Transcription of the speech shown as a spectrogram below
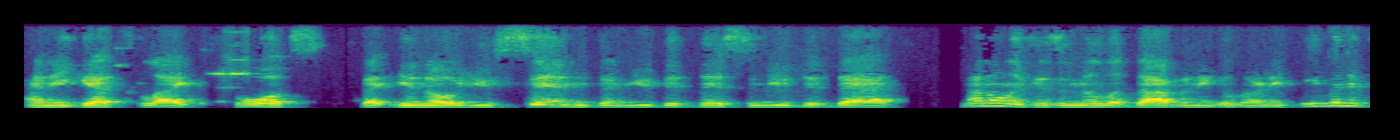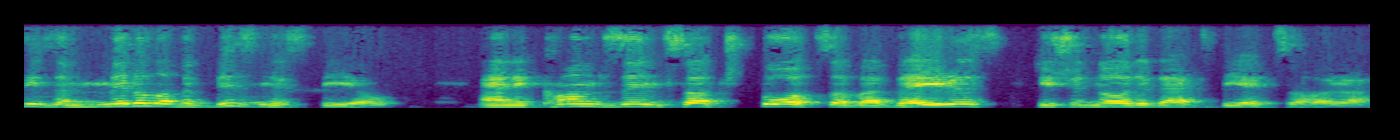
and he gets like thoughts that you know you sinned and you did this and you did that, not only if he's in the middle of davening or learning, even if he's in the middle of a business deal and it comes in such thoughts of Averis, he should know that that's the Yetzer Hara.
